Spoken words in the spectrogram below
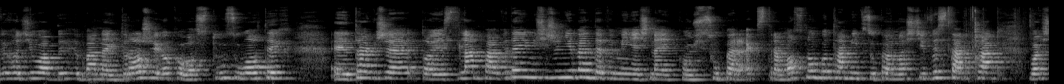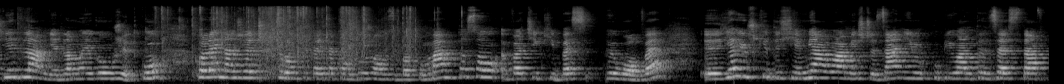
wychodziłaby chyba najdrożej, około 100 zł. Także to jest lampa. Wydaje mi się, że nie będę wymieniać na jakąś super ekstra mocną, bo ta mi w zupełności wystarcza właśnie dla mnie, dla mojego użytku. Kolejna rzecz, którą tutaj taką dużą z boku mam, to są waciki bezpyłowe. Ja już kiedyś je miałam, jeszcze zanim kupiłam ten zestaw.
